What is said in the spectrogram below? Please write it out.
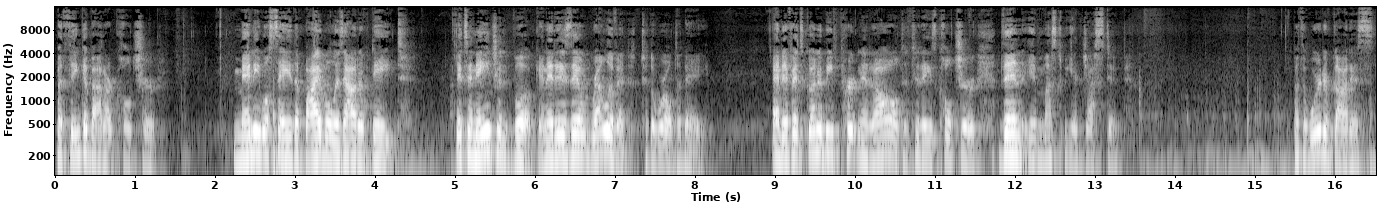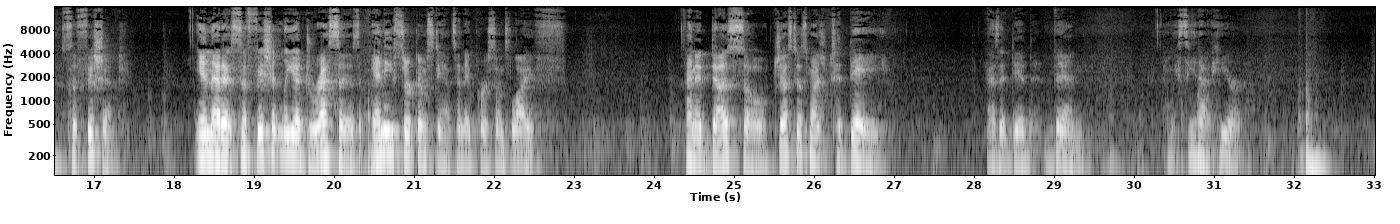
But think about our culture. Many will say the Bible is out of date. It's an ancient book and it is irrelevant to the world today. And if it's going to be pertinent at all to today's culture, then it must be adjusted. But the Word of God is sufficient in that it sufficiently addresses any circumstance in a person's life. And it does so just as much today as it did then. And we see that here.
